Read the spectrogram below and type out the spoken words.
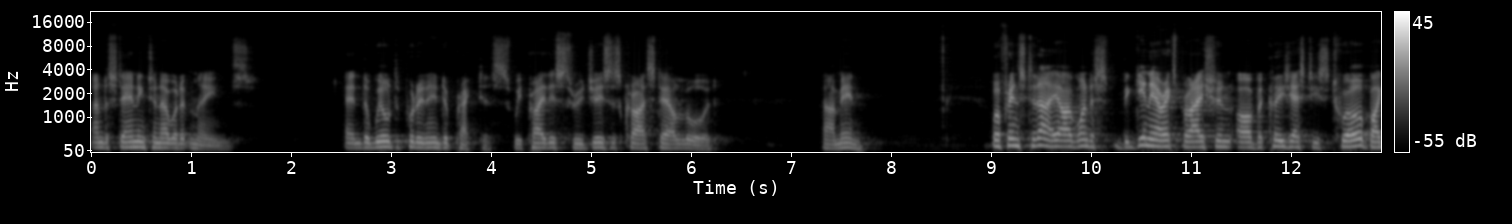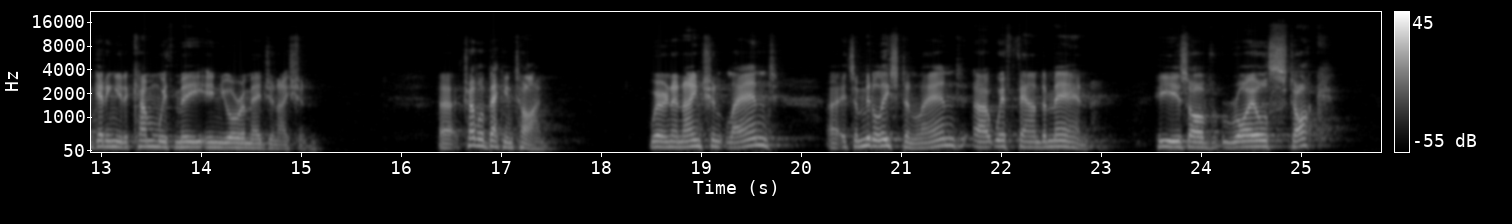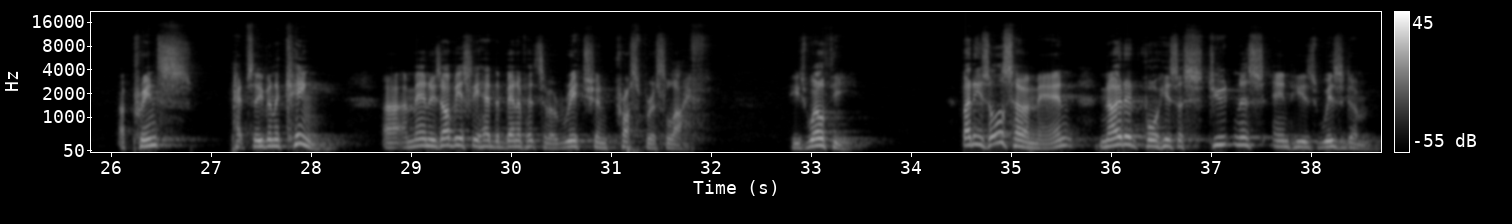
understanding to know what it means, and the will to put it into practice. We pray this through Jesus Christ our Lord. Amen. Well, friends, today I want to begin our exploration of Ecclesiastes 12 by getting you to come with me in your imagination. Uh, travel back in time. We're in an ancient land, uh, it's a Middle Eastern land. Uh, we've found a man. He is of royal stock, a prince, perhaps even a king, uh, a man who's obviously had the benefits of a rich and prosperous life. He's wealthy, but he's also a man noted for his astuteness and his wisdom.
